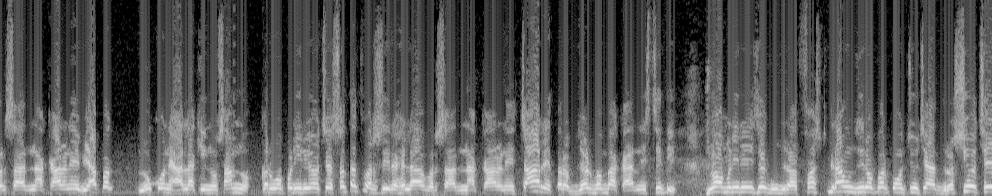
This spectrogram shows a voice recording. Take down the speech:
વરસાદના કારણે વ્યાપક લોકોને હાલાકીનો સામનો કરવો પડી રહ્યો છે. સતત વરસી રહેલા વરસાદના કારણે ચારે તરફ જળબંબાકારની સ્થિતિ જોવા મળી રહી છે. ગુજરાત ફર્સ્ટ ગ્રાઉન્ડ ઝીરો પર પહોંચ્યું છે. આ દ્રશ્યો છે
